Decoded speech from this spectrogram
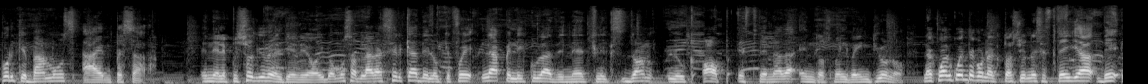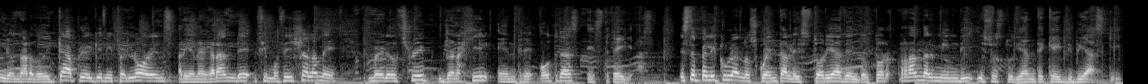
porque vamos a empezar. En el episodio del día de hoy vamos a hablar acerca de lo que fue la película de Netflix Don't Look Up estrenada en 2021, la cual cuenta con actuaciones estrella de Leonardo DiCaprio, Jennifer Lawrence, Ariana Grande, Timothy Chalamet, Meryl Streep, Jonah Hill, entre otras estrellas. Esta película nos cuenta la historia del Dr. Randall Mindy y su estudiante Kate Biaski,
